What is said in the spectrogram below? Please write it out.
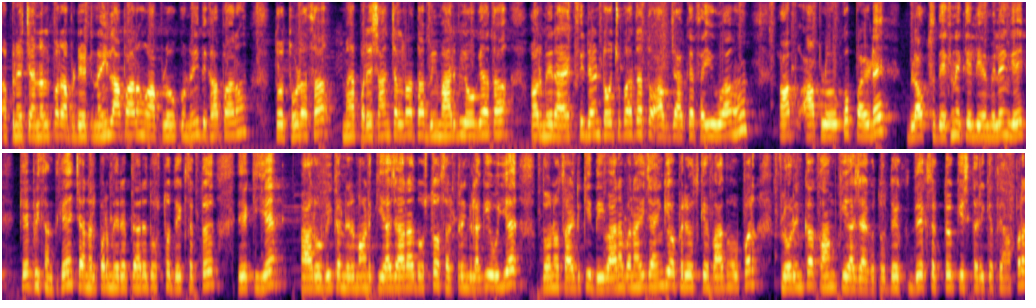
अपने चैनल पर अपडेट नहीं ला पा रहा हूँ, आप लोगों को नहीं दिखा पा रहा हूँ। तो थोड़ा सा मैं परेशान चल रहा था, बीमार भी हो गया था और मेरा एक्सीडेंट हो चुका था तो अब जाके सही हुआ हूँ। आप आप लोगों को पर डे ब्लॉग्स देखने के लिए मिलेंगे के पी संत के चैनल पर। मेरे प्यारे दोस्तों, देख सकते हो, एक ये आर का निर्माण किया जा रहा है दोस्तों। सटरिंग लगी हुई है, दोनों साइड की दीवारें बनाई जाएँगी और फिर उसके बाद में ऊपर फ्लोरिंग का काम किया जाएगा। तो देख देख सकते हो किस तरीके से यहाँ पर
